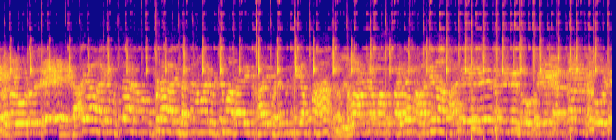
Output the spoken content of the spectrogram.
அவர்களோடு தாயாரி முத்தாரம் உப்படாரி சந்தனமாரி விட்டுமாகாரி காளி வடகுந்தி அம்மா சிவாமி அம்மா ஐயா, முத்தாயம்மா. பதினாறு கரங்களோடு கரங்களோடு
